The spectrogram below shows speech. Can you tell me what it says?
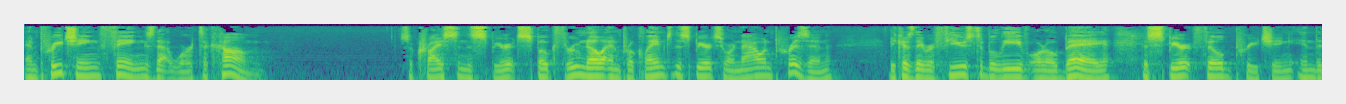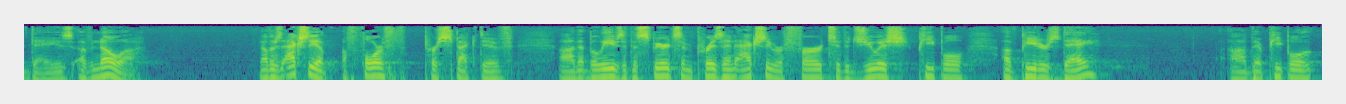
and preaching things that were to come. So Christ in the Spirit spoke through Noah and proclaimed to the spirits who are now in prison because they refused to believe or obey the Spirit-filled preaching in the days of Noah. Now there's actually a, a fourth perspective uh, that believes that the spirits in prison actually refer to the Jewish people of Peter's day. Uh, there are people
